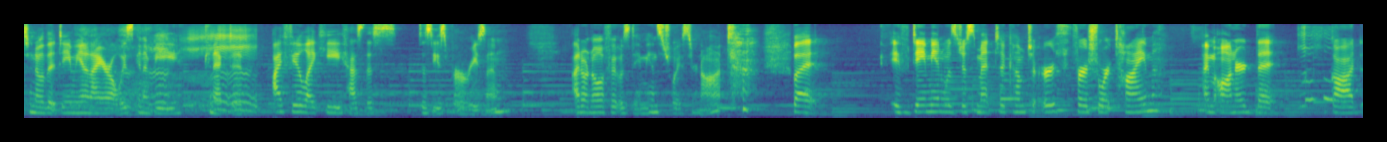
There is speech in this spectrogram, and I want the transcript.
to know that Damian and I are always going to be connected. I feel like he has this disease for a reason. I don't know if it was Damian's choice or not, but if Damian was just meant to come to earth for a short time, I'm honored that God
